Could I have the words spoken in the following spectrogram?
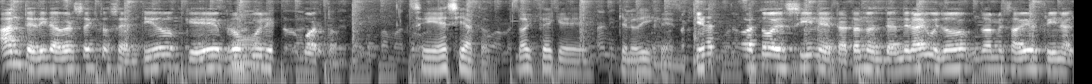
antes de ir a ver Sexto Sentido, que Bruce Willis estaba muerto. Sí, es cierto. Doy fe que, que lo dije. Estaba todo el cine tratando de entender algo y yo ya me sabía el final.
